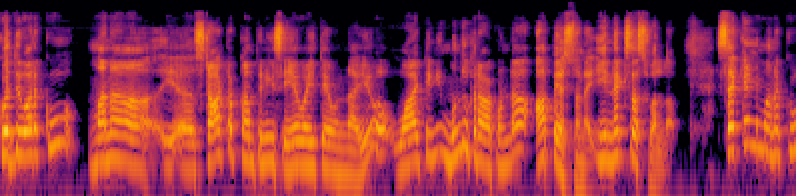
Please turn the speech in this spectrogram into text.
కొద్ది వరకు మన స్టార్టప్ కంపెనీస్ ఏవైతే ఉన్నాయో వాటిని ముందుకు రాకుండా ఆపేస్తున్నాయి ఈ నెక్సస్ వల్ల. సెకండ్ మనకు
